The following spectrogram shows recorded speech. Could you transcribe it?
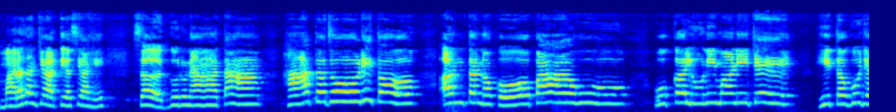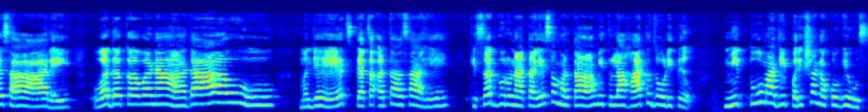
महाराजांची आरती अशी आहे सद्गुरुनाथा हात जोडितो अंत नको पाहू. उकलुनी मणीचे हित गुज सारे वद कवना दाऊ. म्हणजेच त्याचा अर्थ असा आहे की सद्गुरुनाथा हे समर्था मी तुला हात जोडितो. मी तू माझी परीक्षा नको घेऊस.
